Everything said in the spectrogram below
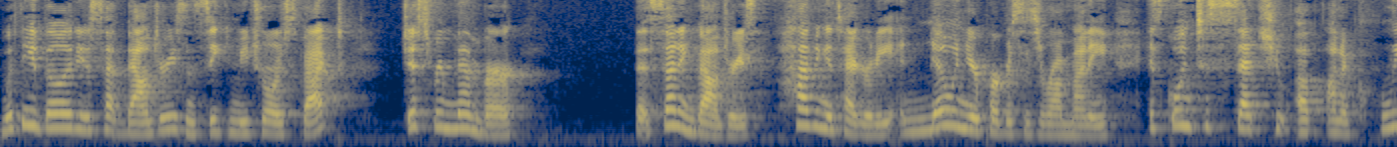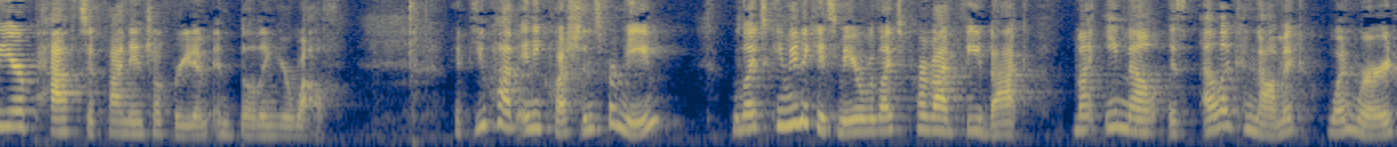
With the ability to set boundaries and seek mutual respect, just remember that setting boundaries, having integrity, and knowing your purposes around money is going to set you up on a clear path to financial freedom and building your wealth. If you have any questions for me, would like to communicate to me, or would like to provide feedback, my email is ellaconomic, one word,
